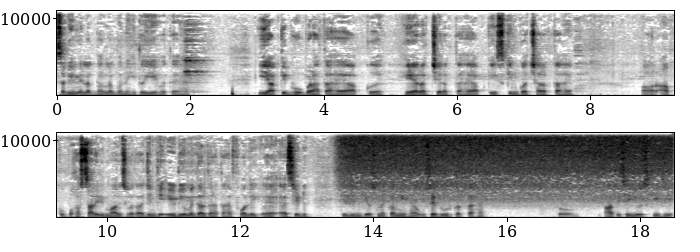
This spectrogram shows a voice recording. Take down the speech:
सभी में लगभग लगभग नहीं तो ये होते हैं। ये आपकी भूख बढ़ाता है, आपको हेयर अच्छे रखता है, आपकी स्किन को अच्छा रखता है, और आपको बहुत सारी बीमारी से बताया जिनके एडियो में दर्द रहता है, फॉलिक एसिड की जिनकी उसमें कमी है, उसे दूर करता है। तो आप इसे यूज़ कीजिए।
